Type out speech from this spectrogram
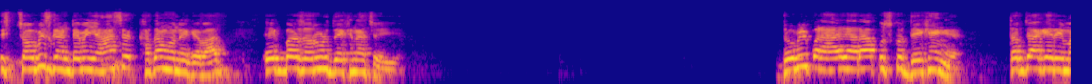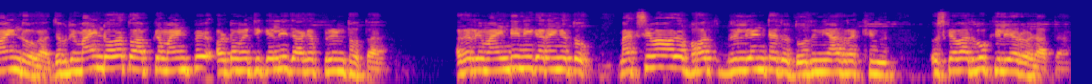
इस 24 घंटे में यहाँ से खत्म होने के बाद एक बार ज़रूर देखना चाहिए। जो भी पढ़ाया जा रहा है, आप उसको देखेंगे। तब जाके रिमाइंड होगा। जब रिमाइंड होगा तो आपके माइंड पे ऑटोमेटिकली जाके प्रिंट होता है। अगर रिमाइंड ही नहीं करेंगे तो मैक्सिमम अगर बहुत ब्रिलियंट है तो दो दिन याद रखेंगे। उसके बाद वो क्लियर हो जाता है।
